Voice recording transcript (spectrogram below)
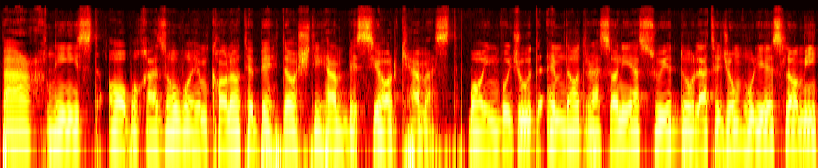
برق نیست آب و غذا و امکانات بهداشتی هم بسیار کم است. با این وجود امداد رسانی از سوی دولت جمهوری اسلامی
